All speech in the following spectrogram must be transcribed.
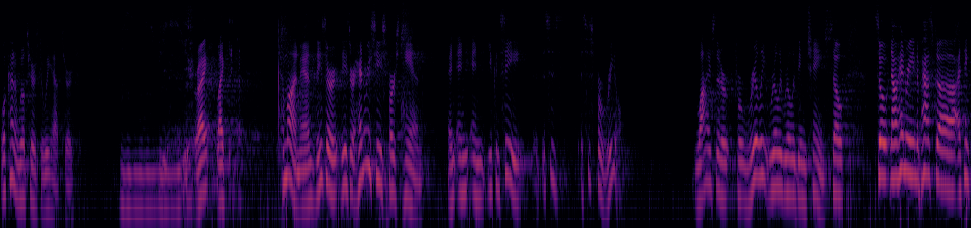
what kind of wheelchairs do we have, church? Right? Like, come on, man. These are, these are Henry sees firsthand. And, and, and you can see this is this is for real. Lives that are for really, really, really being changed. So, so now, Henry, in the past, uh, I think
